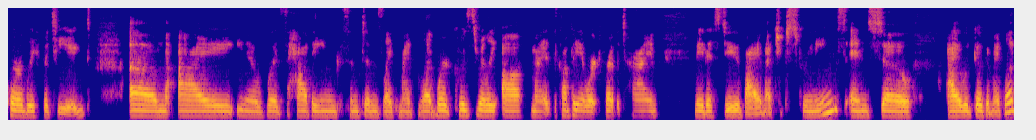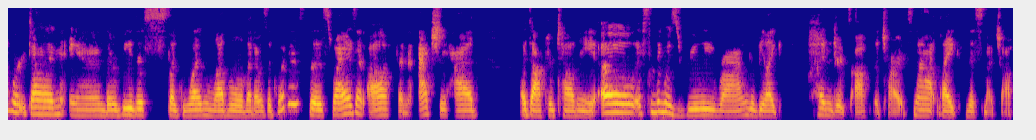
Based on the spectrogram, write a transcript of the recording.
horribly fatigued. Um, I, you know, was having symptoms like my blood work was really off. My the company I worked for at the time made us do biometric screenings, and so I would go get my blood work done and there would be this like one level that I was like, what is this? Why is it off? And I actually had a doctor tell me, oh, if something was really wrong, it would be like hundreds off the charts, not like this much off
